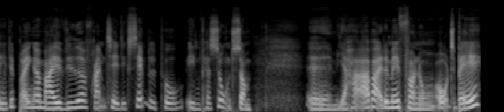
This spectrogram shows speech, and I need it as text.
Dette bringer mig videre frem til et eksempel på en person, som øh, jeg har arbejdet med for nogle år tilbage.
